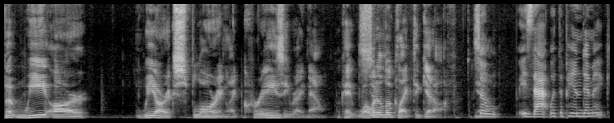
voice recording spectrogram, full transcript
But we are we are exploring like crazy right now. Okay, what would it look like to get off? So know? is that what the pandemic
